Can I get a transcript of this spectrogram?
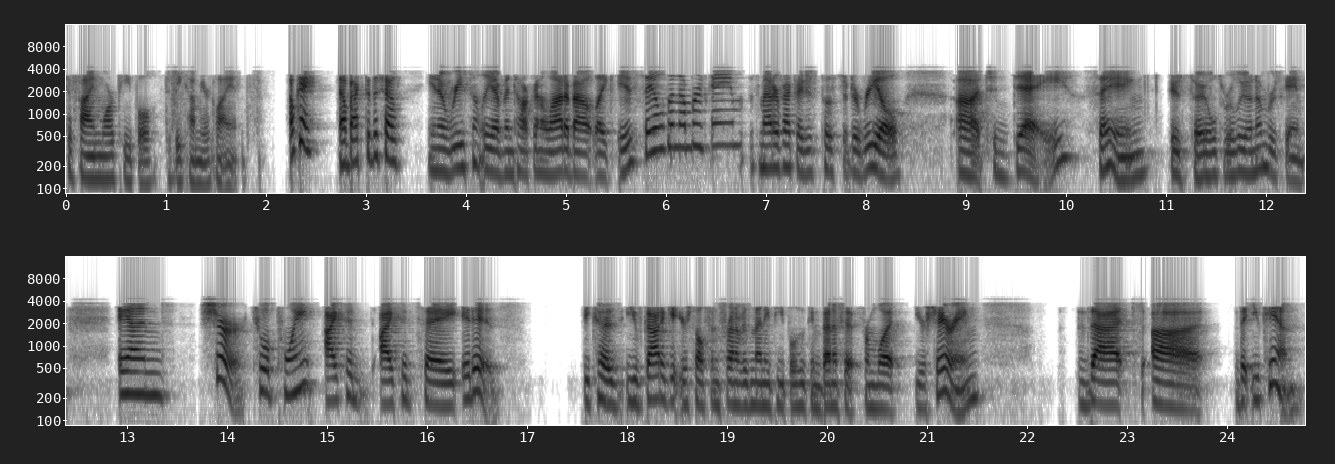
to find more people to become your clients. Okay, now back to the show. You know, recently I've been talking a lot about like, is sales a numbers game? As a matter of fact, I just posted a reel uh, today saying, is sales really a numbers game? And sure, to a point, I could I could say it is because you've got to get yourself in front of as many people who can benefit from what you're sharing that uh, that you can.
